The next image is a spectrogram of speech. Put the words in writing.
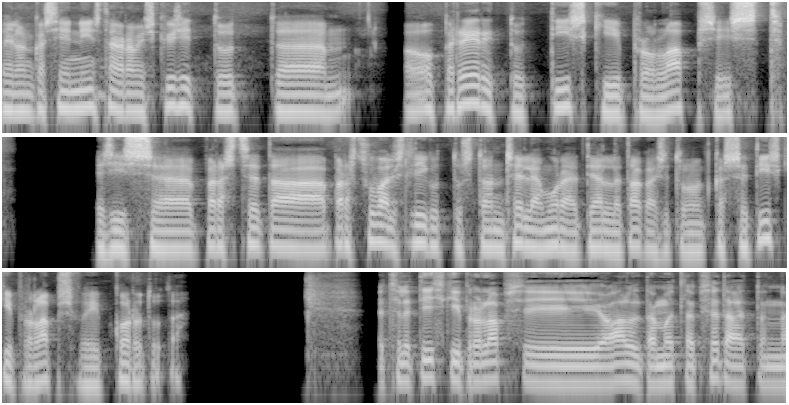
meil on ka siin Instagramis küsitud opereeritud diski prolapsist. ja siis äh, pärast seda, pärast suvalist liigutust on seljamured jälle tagasi tulnud, kas see diski prolaps võib korduda? et selle diski prolapsi all ta mõtleb seda, et on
